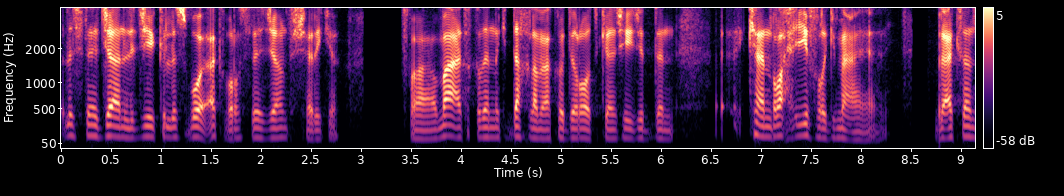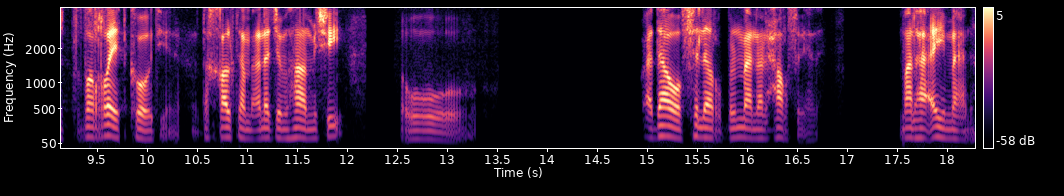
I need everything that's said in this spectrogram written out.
الاستهجان اللي يجي كل أسبوع أكبر استهجان في الشركة. فما أعتقد إنك تدخله مع كودي رودز كان شيء جدا كان راح يفرق معه يعني. بالعكس أنت ضريت كودي يعني. دخلته مع نجم هامشي و عداوة filler بالمعنى الحرفي يعني. ما لها أي معنى.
